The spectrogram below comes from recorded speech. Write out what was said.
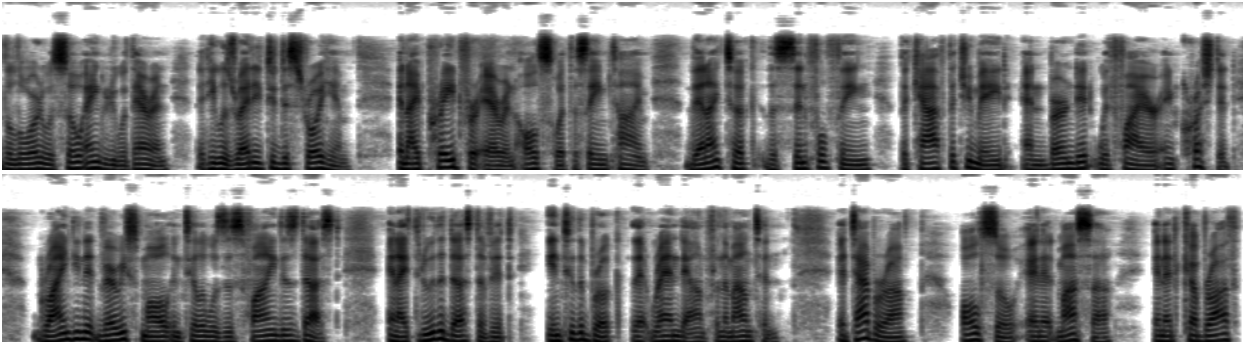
the Lord was so angry with Aaron that he was ready to destroy him. And I prayed for Aaron also at the same time. Then I took the sinful thing, the calf that you made, and burned it with fire and crushed it, grinding it very small until it was as fine as dust. And I threw the dust of it into the brook that ran down from the mountain. At Taberah also, and at Massah, and at Kibroth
